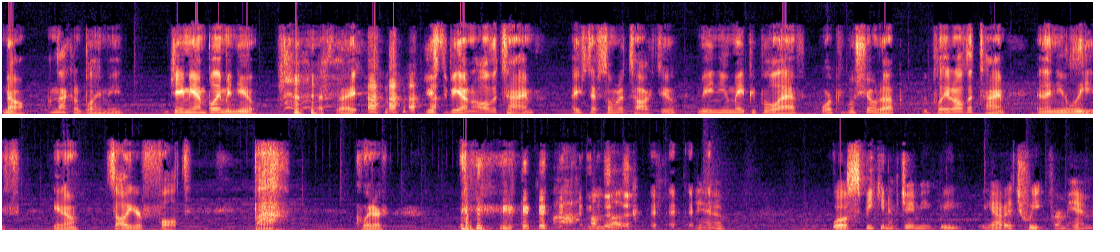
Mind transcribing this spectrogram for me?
No, I'm not gonna blame me, Jamie. I'm blaming you. That's right. Used to be on all the time. I used to have someone to talk to. Me and you made people laugh. More people showed up. We played all the time, and then you leave. You know, it's all your fault. Bah, quitter. ah, humbug. Yeah. Well, speaking of Jamie, we, we got a tweet from him,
